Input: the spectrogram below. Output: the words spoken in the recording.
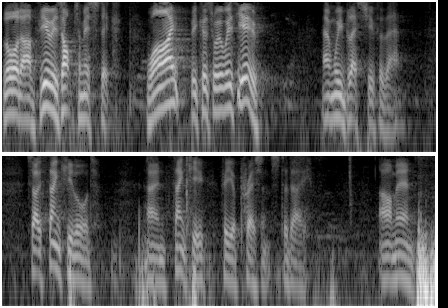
Lord, our view is optimistic. Why? Because we're with you. And we bless you for that. So thank you, Lord. And thank you for your presence today. Amen.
